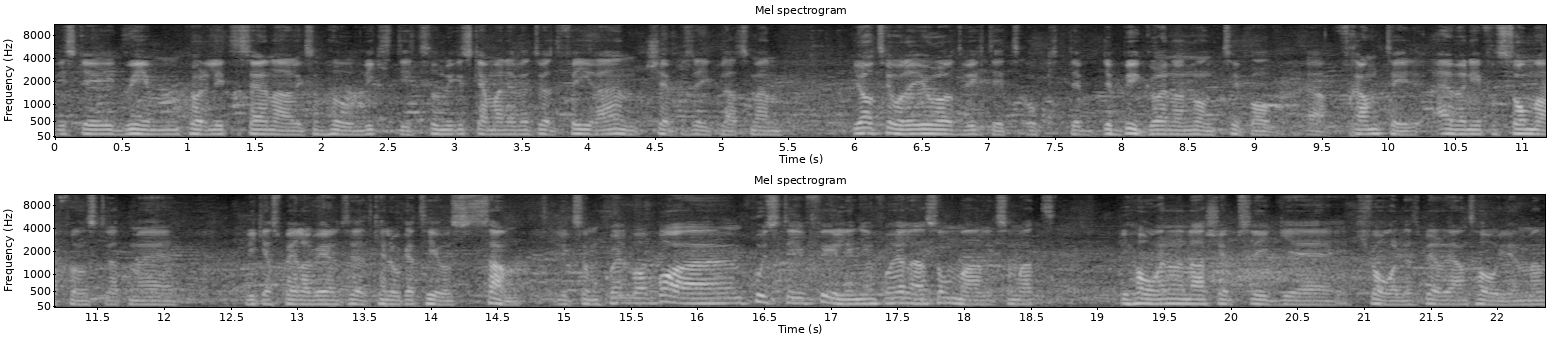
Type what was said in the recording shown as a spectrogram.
vi ska ju gå in på det lite senare, liksom hur viktigt, hur mycket ska man eventuellt fira en Champions League-plats. Men jag tror det är oerhört viktigt och det, det bygger ändå någon typ av ja, framtid, även inför sommarfönstret med vilka spelare vi eventuellt kan locka till oss samt liksom själva bara en positiv feeling inför hela sommaren. Liksom att vi har en den där Champions League-kvalet blir det antagligen, men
